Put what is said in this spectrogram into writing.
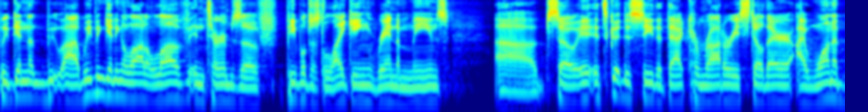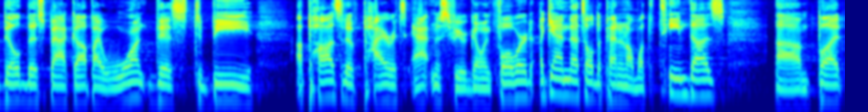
We've uh, we've been getting a lot of love in terms of people just liking random memes. Uh, so it, it's good to see that that camaraderie is still there. I want to build this back up. I want this to be a positive Pirates atmosphere going forward. Again, that's all dependent on what the team does. Um, but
